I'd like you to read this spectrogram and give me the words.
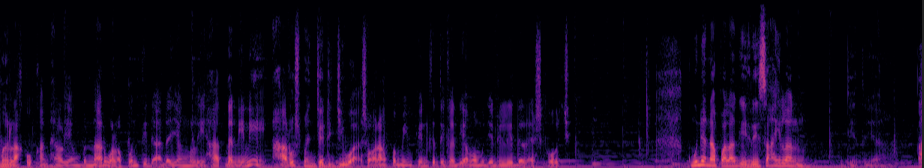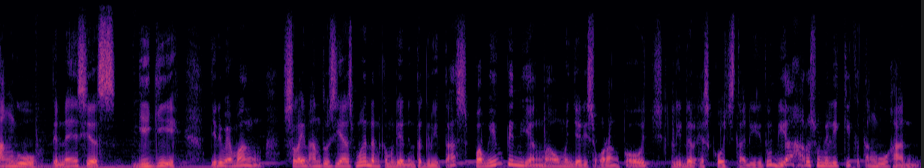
melakukan hal yang benar walaupun tidak ada yang melihat. Dan ini harus menjadi jiwa seorang pemimpin ketika dia mau menjadi leader as coach. Kemudian apalagi resilient gitu ya. Tangguh, tenacious, gigih. Jadi memang selain antusiasme dan kemudian integritas, pemimpin yang mau menjadi seorang coach, leader as coach tadi itu dia harus memiliki ketangguhan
